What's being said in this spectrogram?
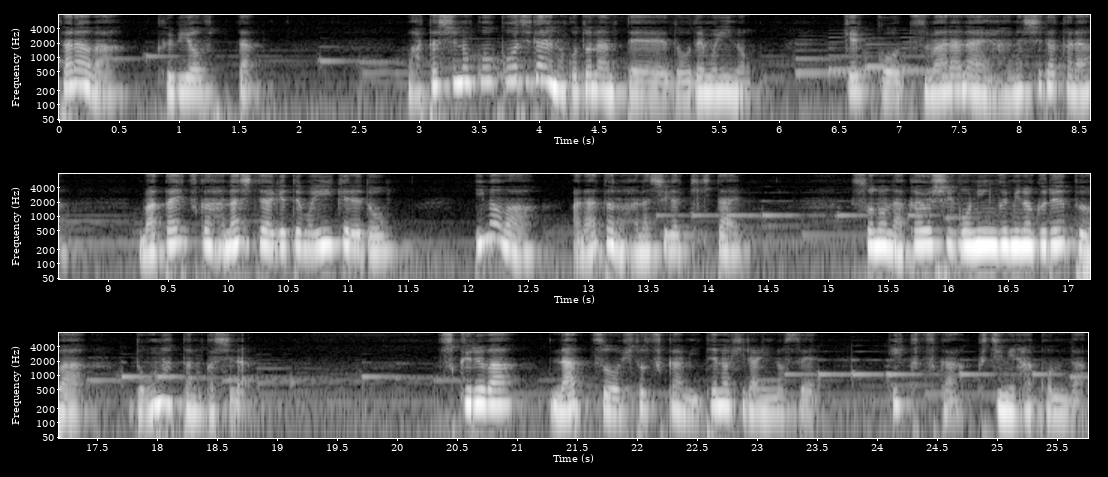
サラは首を振った。私の高校時代のことなんてどうでもいいの。結構つまらない話だから、またいつか話してあげてもいいけれど、今はあなたの話が聞きたい。その仲良し5人組のグループはどうなったのかしら。つくるはナッツを一つかみ手のひらに乗せ、いくつか口に運んだ。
